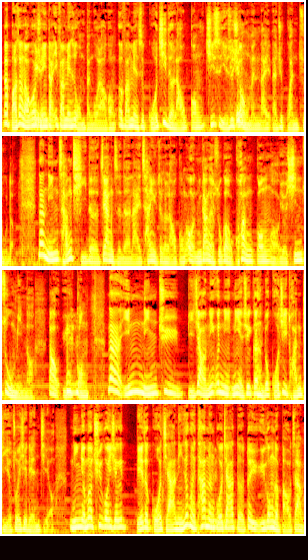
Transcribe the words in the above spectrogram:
那保障劳工权益，但一方面是我们本国劳工，二方面是国际的劳工，其实也是需要我们来来去关注的。那您长期的这样子的来参与这个劳工哦，您刚刚也说过矿工哦，有新住民哦，到渔工。那以您去比较，因为你你也去跟很多国际团体有做一些连接哦。你有没有去过一些别的国家？你认为他们国家的对于渔工的保障，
